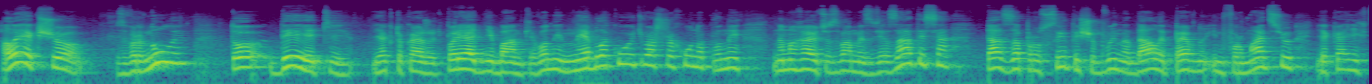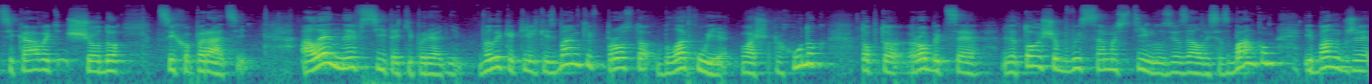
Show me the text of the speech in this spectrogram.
Але якщо звернули, то деякі, як то кажуть, порядні банки вони не блокують ваш рахунок, вони намагаються з вами зв'язатися та запросити, щоб ви надали певну інформацію, яка їх цікавить щодо цих операцій. Але не всі такі порядні. Велика кількість банків просто блокує ваш рахунок, тобто робить це для того, щоб ви самостійно зв'язалися з банком, і банк вже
